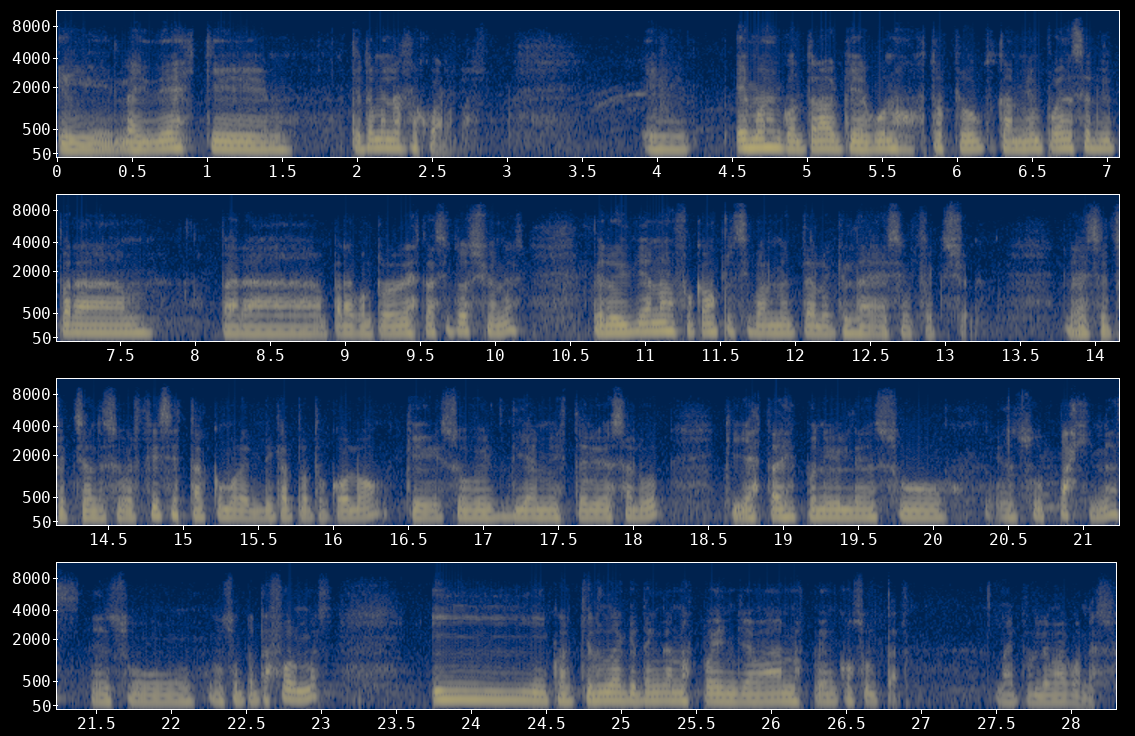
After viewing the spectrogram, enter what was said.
Eh, la idea es que, que tomen los resguardos. Hemos encontrado que algunos otros productos también pueden servir para, para, para controlar estas situaciones, pero hoy día nos enfocamos principalmente a lo que es la desinfección. La desinfección de superficies, tal como lo indica el protocolo que sube el día Ministerio de Salud, que ya está disponible en, su, en sus páginas, en, su, en sus plataformas, y cualquier duda que tengan nos pueden llamar, nos pueden consultar. No hay problema con eso.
